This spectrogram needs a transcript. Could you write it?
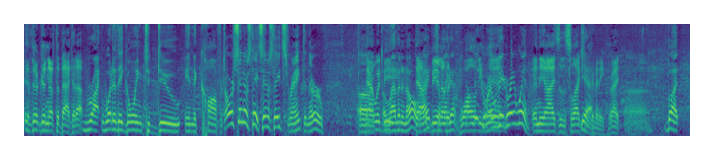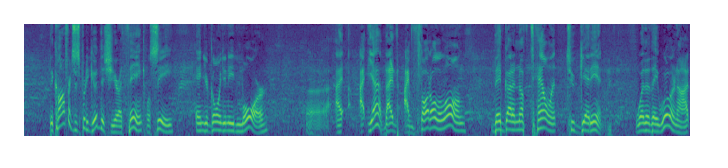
if they're good enough to back it up. Right? What are they going to do in the conference or San Diego State? San Diego State's ranked and they're uh, that would be eleven and zero. That right? would be Something another like quality It would be, win. It would be a great win in the eyes of the selection Yeah. committee. Right. but the conference is pretty good this year. I think we'll see, and you're going to need more. Uh, I, I, yeah, I've, I've thought all along they've got enough talent to get in. Whether they will or not,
